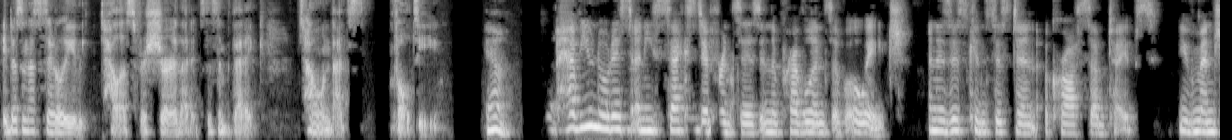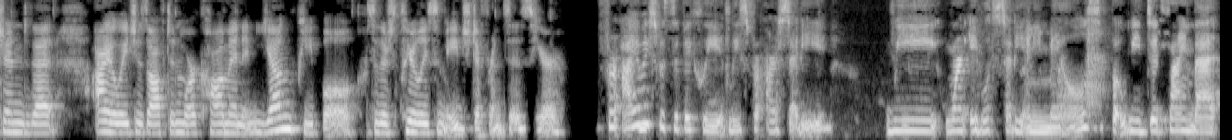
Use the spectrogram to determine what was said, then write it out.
it doesn't necessarily tell us for sure that it's the sympathetic tone that's faulty. Yeah. Have you noticed any sex differences in the prevalence of OH? And is this consistent across subtypes? You've mentioned that IOH is often more common in young people, so there's clearly some age differences here. For IOH specifically, at least for our study, we weren't able to study any males, but we did find that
